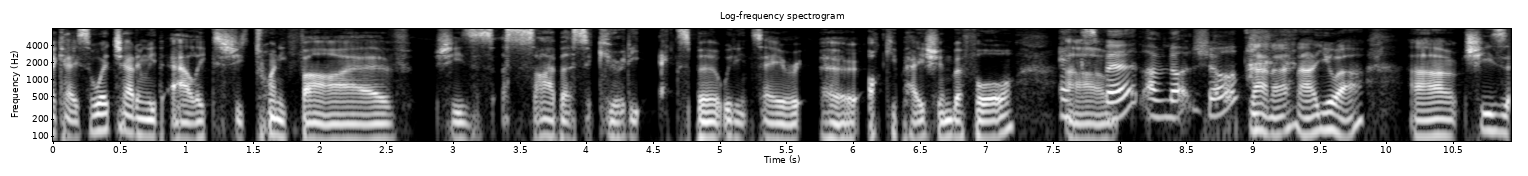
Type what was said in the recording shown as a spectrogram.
Okay, so we're chatting with Alex. She's 25. She's a cybersecurity expert. We didn't say her, her occupation before. Um, I'm not sure. no, no, no, you are. Um, she's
